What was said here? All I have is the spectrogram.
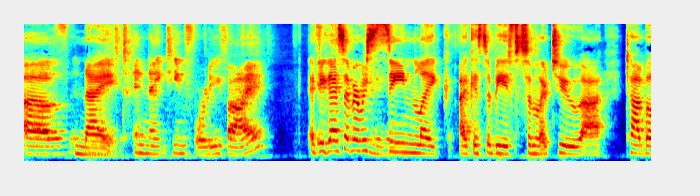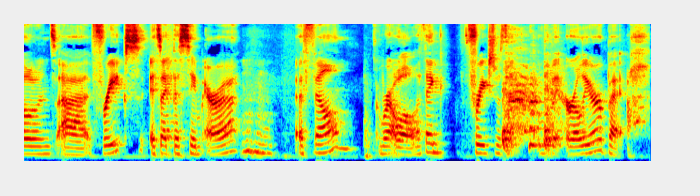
of Night. in 1945. If you guys have ever seen like I guess it'd be similar to uh Todd Bowen's uh Freaks. It's like the same era Mhm. of film. Well, I think Freaks was like a little bit earlier, but oh,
